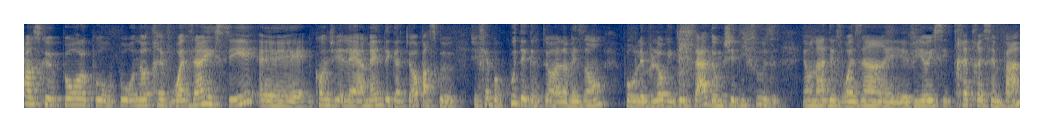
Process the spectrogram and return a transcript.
parce que pour, pour, pour notre voisin ici, euh, quand je les amène des gâteaux, parce que j'ai fait beaucoup de gâteaux à la maison pour les blogs et tout ça, donc je diffuse. Et on a des voisins euh, vieux ici très très sympas.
